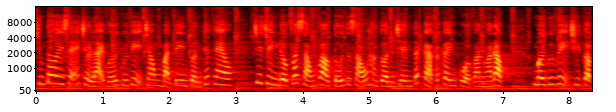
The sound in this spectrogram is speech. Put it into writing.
Chúng tôi sẽ trở lại với quý vị trong bản tin tuần tiếp theo. Chương trình được phát sóng vào tối thứ sáu hàng tuần trên tất cả các kênh của Văn hóa đọc. Mời quý vị truy cập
